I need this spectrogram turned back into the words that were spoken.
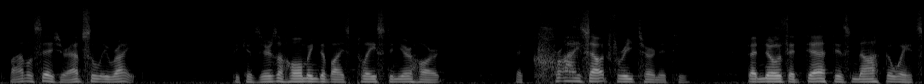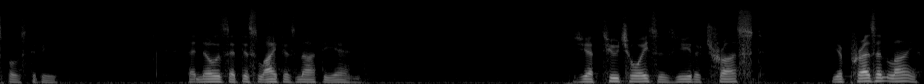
The Bible says you're absolutely right. Because there's a homing device placed in your heart that cries out for eternity, that knows that death is not the way it's supposed to be that knows that this life is not the end. Because you have two choices. You either trust your present life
